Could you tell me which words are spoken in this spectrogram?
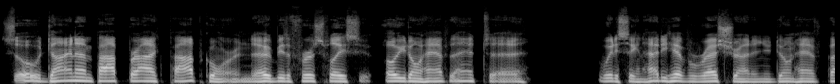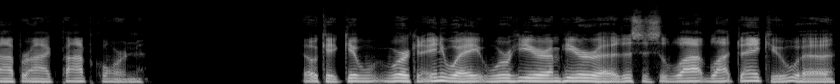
So dine on pop rock popcorn. That would be the first place. Oh, you don't have that? Uh, wait a second. How do you have a restaurant and you don't have pop rock popcorn? Okay, get working. Anyway, we're here. I'm here. Uh, this is a lot, lot. Thank you. Uh,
